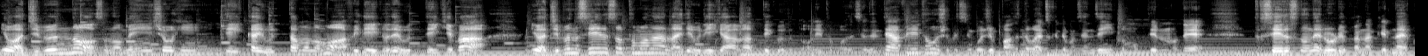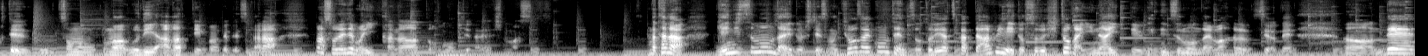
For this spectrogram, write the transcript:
要は自分のそのメイン商品で一回売ったものもアフィリエイトで売っていけば、要は自分のセールスを伴わないで売りが上がってくるというところですよね。で、アフィリエイト報酬別に50%ぐらいつけても全然いいと思っているので、セールスのね、労力がなくて、そのまま売り上がっていくわけですから、まあ、それでもいいかなと思ってたりします。まあ、ただ、現実問題として、その教材コンテンツを取り扱ってアフィリエイトする人がいないっていう現実問題もあるんですよね。うん。で、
